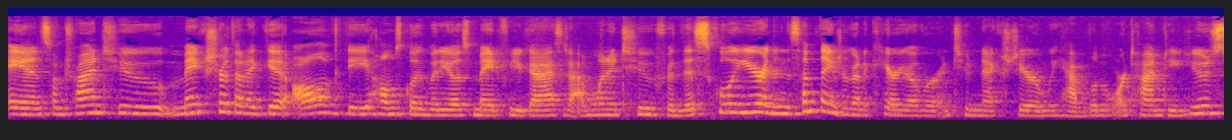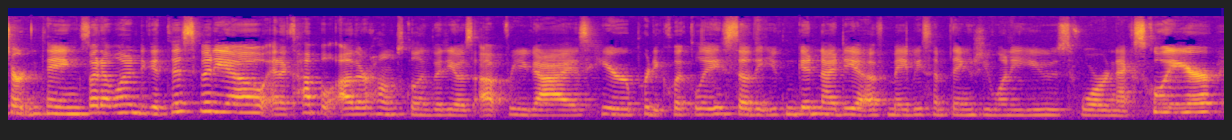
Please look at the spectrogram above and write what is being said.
And so I'm trying to make sure that I get all of the homeschooling videos made for you guys that I wanted to for this school year. And then some things are going to carry over into next year and we have a little bit more time to use certain things. But I wanted to get this video and a couple other homeschooling videos up for you guys here pretty quickly so that you can get an idea of maybe some things you want to use for next school year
